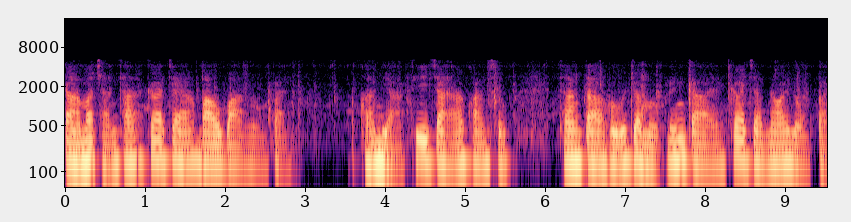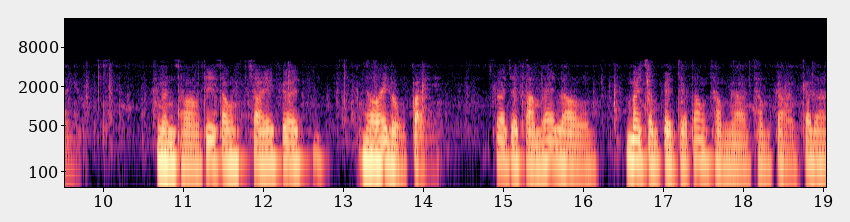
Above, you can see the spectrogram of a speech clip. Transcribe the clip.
กามฉันทะก็จะเบาบางลงไป ความอยากที่จะหาความสุขทางตาหูจมูกลิ้นกายก็จะน้อยลงไป เงินทองที่ต้องใช้ก็น้อยลงไป ก็จะทำให้เราไม่จำเป็นจะต้องทำงานทำการก็ได้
